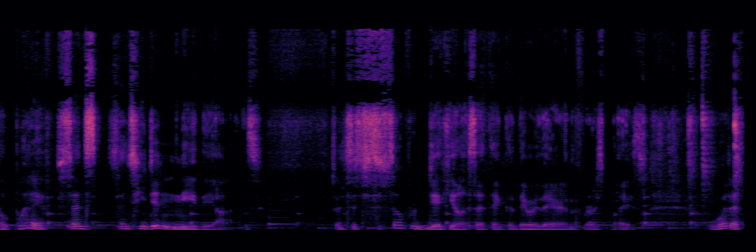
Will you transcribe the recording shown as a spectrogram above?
but what if, since since he didn't need the eyes, it's just so ridiculous, I think that they were there in the first place. What if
